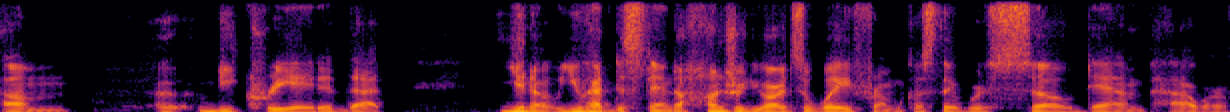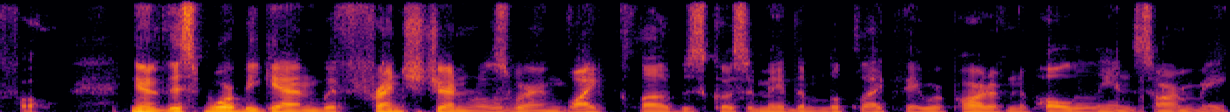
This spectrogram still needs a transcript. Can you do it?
um, uh, be created that you know you had to stand 100 yards away from because they were so damn powerful. You know this war began with french generals wearing white gloves because it made them look like they were part of napoleon's army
